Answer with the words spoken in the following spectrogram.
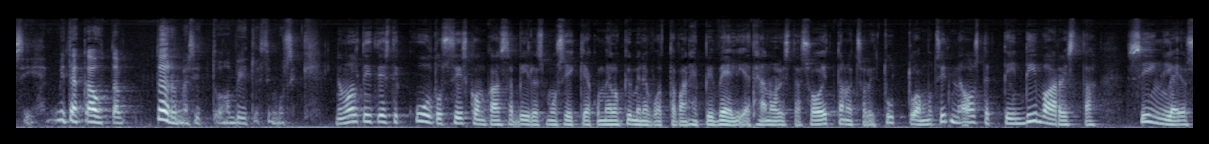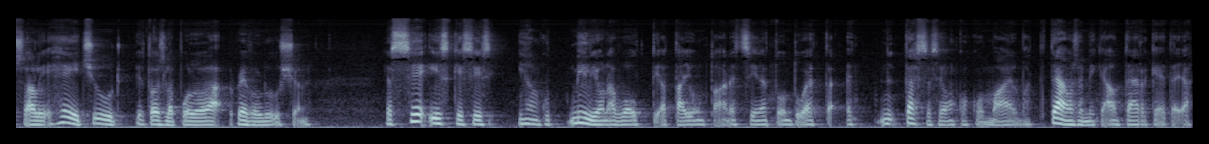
siihen? Mitä kautta törmäsit tuohon Beatlesin musiikkiin? No me oltiin tietysti kuultu siskon kanssa Beatles-musiikkia, kun meillä on kymmenen vuotta vanhempi veli, että hän oli sitä soittanut, se oli tuttua, mutta sitten me ostettiin Divarista single, jossa oli Hey Jude ja toisella puolella Revolution. Ja se iski siis ihan kuin miljoona volttia tajuntaan, että siinä tuntuu, että, että nyt tässä se on koko maailma. Tämä on se, mikä on tärkeää. Ja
